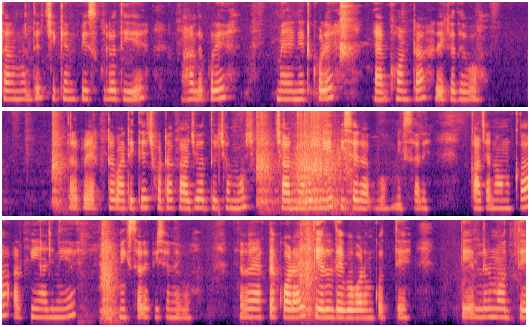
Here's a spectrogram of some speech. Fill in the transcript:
তার মধ্যে চিকেন পিসগুলো দিয়ে ভালো করে ম্যারিনেট করে এক ঘণ্টা রেখে দেবো। তারপরে একটা বাটিতে ছটা কাজু আর দু চামচ চাল মগজ নিয়ে পিষে রাখব মিক্সারে। কাঁচা লঙ্কা আর পেঁয়াজ নিয়ে মিক্সারে পিষে নেব। এবার একটা কড়াই তেল দেবো গরম করতে। তেলের মধ্যে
